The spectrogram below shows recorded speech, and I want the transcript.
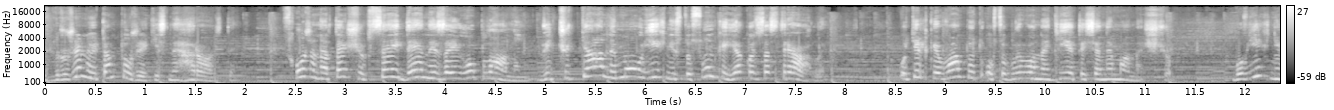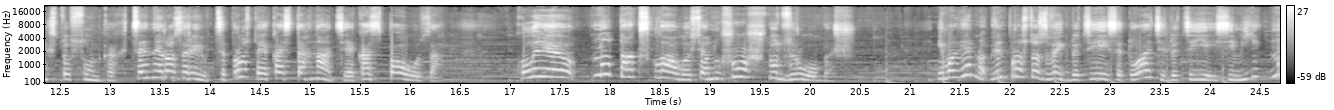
З дружиною там теж якісь негаразди. Схоже на те, що все йде не за його планом. Відчуття, немов їхні стосунки якось застрягли. От тільки вам тут особливо надіятися нема на що. Бо в їхніх стосунках це не розрив, це просто якась стагнація, якась пауза. Коли ну так склалося, ну що ж тут зробиш? Імовірно, він просто звик до цієї ситуації, до цієї сім'ї, ну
